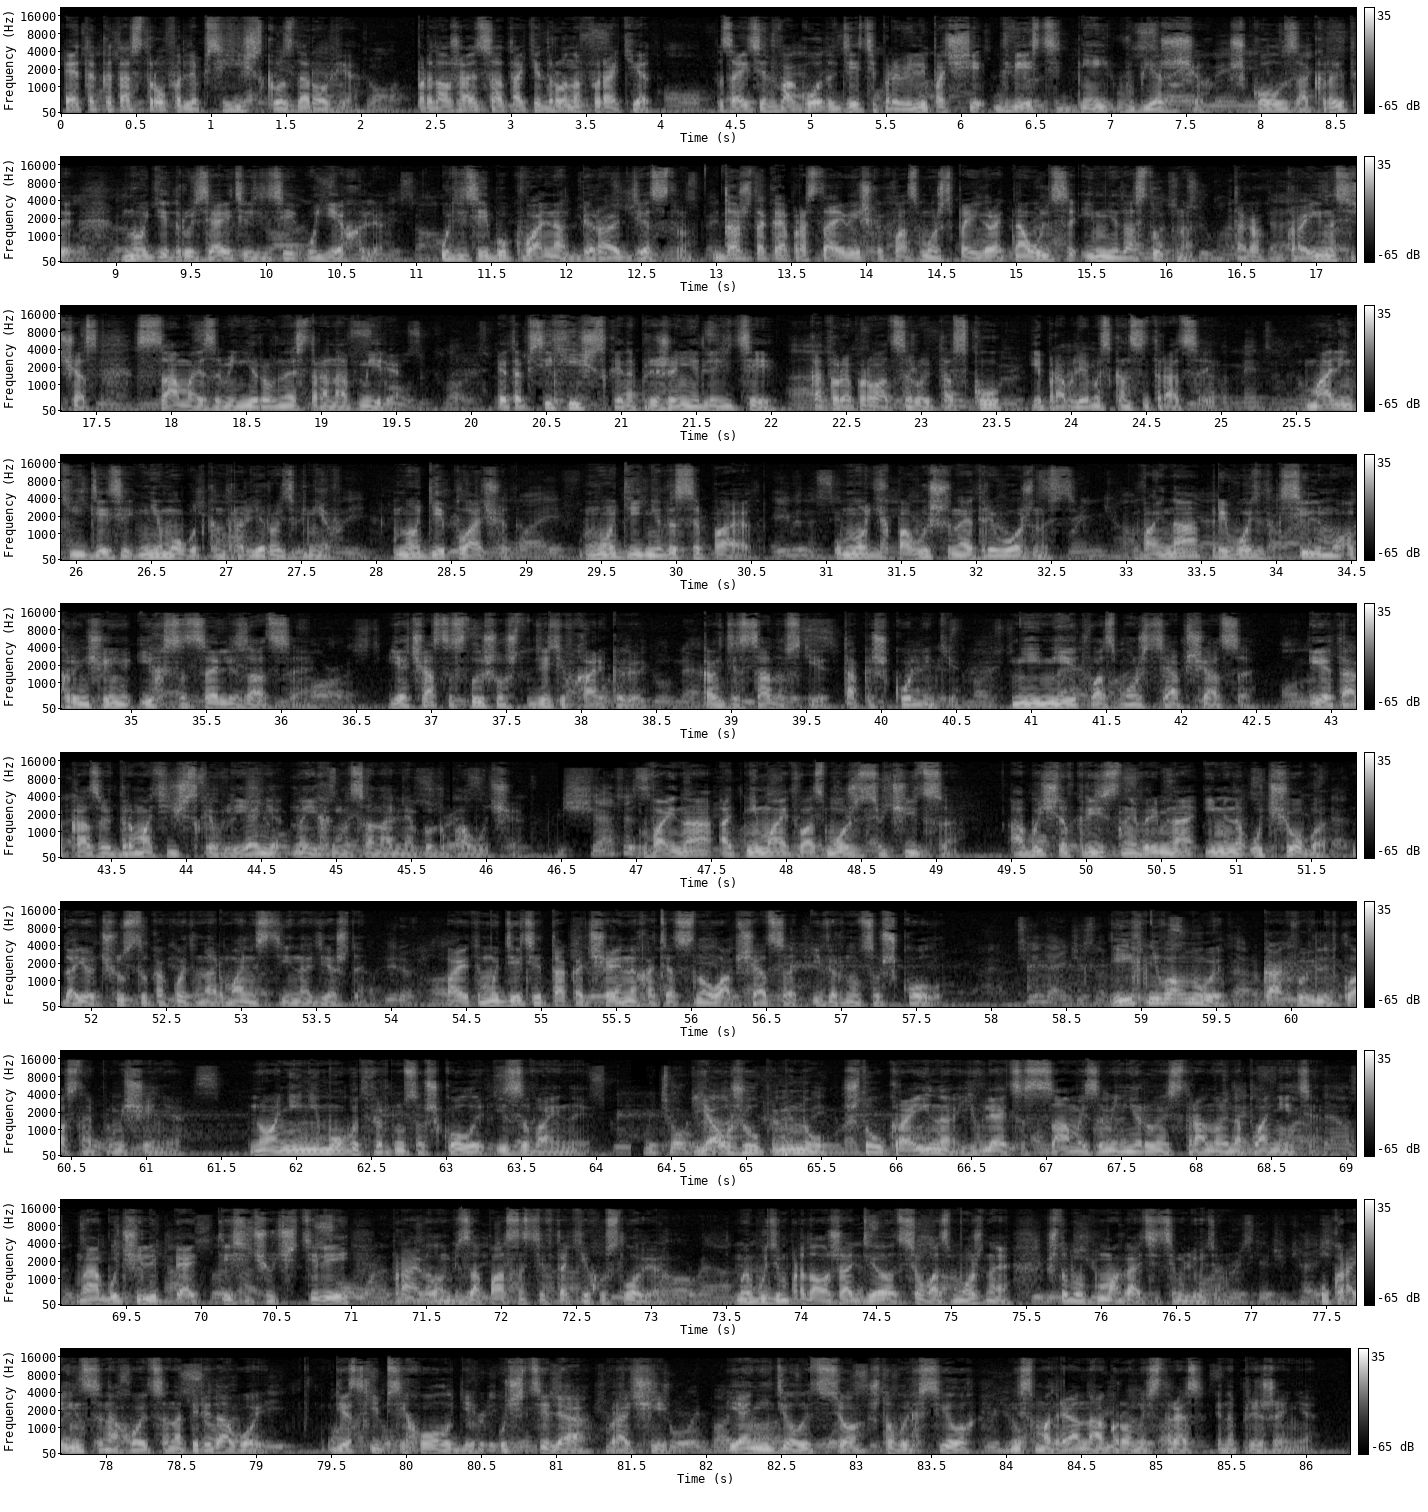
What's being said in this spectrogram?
Это катастрофа для психического здоровья. Продолжаются атаки дронов и ракет. За эти два года дети провели почти 200 дней в убежищах, школы закрыты, многие друзья этих детей уехали. У детей буквально отбирают детство. Даже такая простая вещь, как возможность поиграть на улице, им недоступна, так как Украина сейчас самая заминированная страна в мире. Это психическое напряжение для детей, которое провоцирует тоску и проблемы с концентрацией. Маленькие дети не могут контролировать гнев. Многие плачут, многие не досыпают. У многих повышенная тревожность. Война приводит к сильному ограничению их социализации. Я часто слышал, что дети в Харькове, как детсадовские, так и школьники, не имеют возможности общаться. И это оказывает драматическое влияние на их эмоциональное благополучие. Война отнимает возможность учиться. Обычно в кризисные времена именно учеба дает чувство какой-то нормальности и надежды. Поэтому дети так отчаянно хотят снова общаться и вернуться в школу. И их не волнует, как выглядит классное помещение но они не могут вернуться в школы из-за войны. Я уже упомянул, что Украина является самой заминированной страной на планете. Мы обучили 5000 учителей правилам безопасности в таких условиях. Мы будем продолжать делать все возможное, чтобы помогать этим людям. Украинцы находятся на передовой. Детские психологи, учителя, врачи. И они делают все, что в их силах, несмотря на огромный стресс и напряжение.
